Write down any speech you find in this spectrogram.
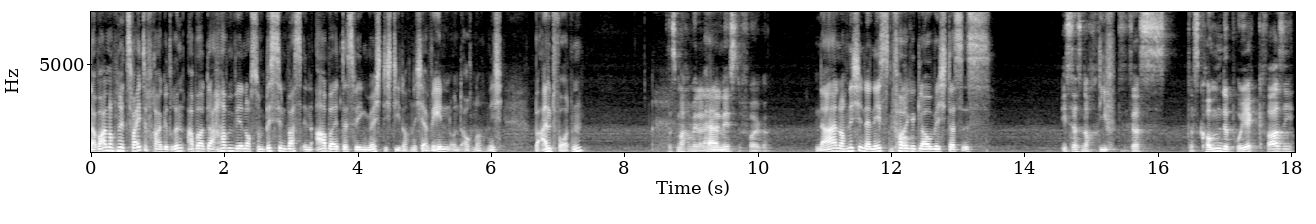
da war noch eine zweite Frage drin, aber da haben wir noch so ein bisschen was in Arbeit, deswegen möchte ich die noch nicht erwähnen und auch noch nicht beantworten. Das machen wir dann in ähm, der nächsten Folge. Na, noch nicht in der nächsten Folge, oh. glaube ich. Das ist. Ist das noch die, das, das kommende Projekt quasi?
